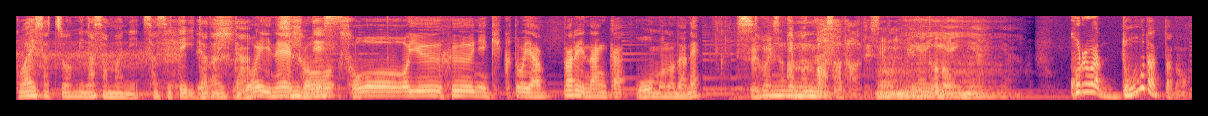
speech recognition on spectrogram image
ご挨拶を皆様にさせていただいたすごいねそう。そういう風に聞くとやっぱりなんか大物だねすごいです。でもないンバサダーですよ。うんイベントのいやいやい。やいや。これはどうだったの？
